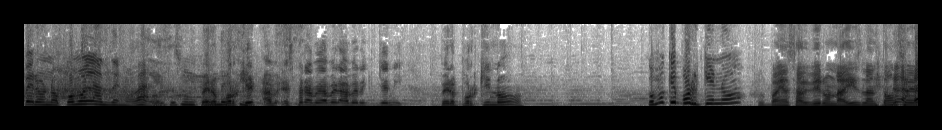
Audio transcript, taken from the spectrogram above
pero no como las de Nodal. Ese es un Pero un ¿por qué? A ver, espérame, a ver, a ver, Jenny. ¿Pero por qué no? ¿Cómo que por qué no? Pues váyanse a vivir una isla entonces.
